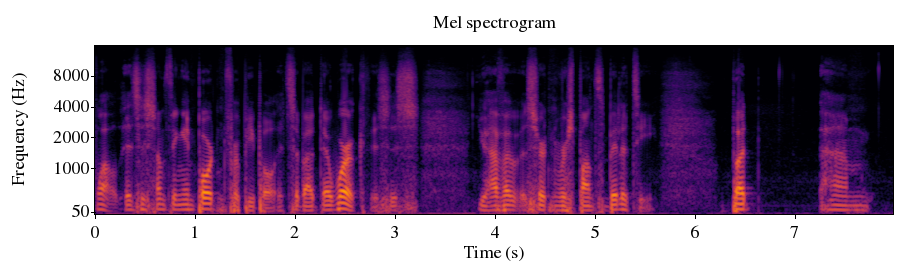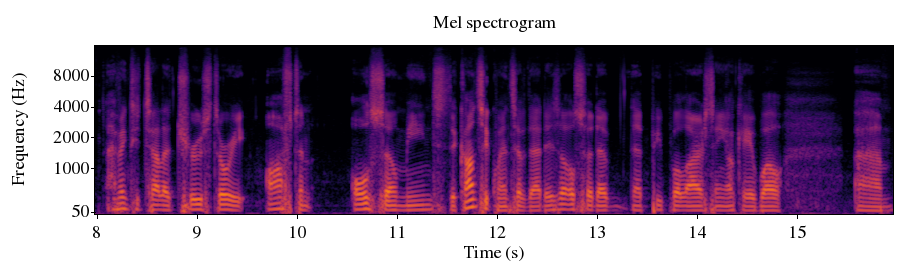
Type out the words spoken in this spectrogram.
well, this is something important for people. It's about their work. This is you have a, a certain responsibility, but um, having to tell a true story often also means the consequence of that is also that that people are saying, okay, well, um,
